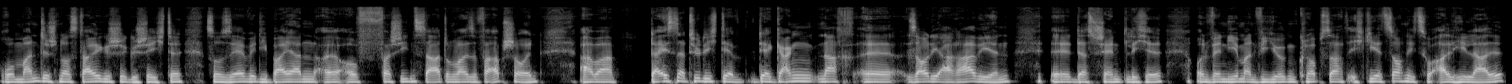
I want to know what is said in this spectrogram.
romantisch-nostalgische Geschichte, so sehr wir die Bayern äh, auf verschiedenste Art und Weise verabscheuen. Aber da ist natürlich der, der Gang nach äh, Saudi-Arabien äh, das Schändliche. Und wenn jemand wie Jürgen Klopp sagt, ich gehe jetzt doch nicht zu Al-Hilal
